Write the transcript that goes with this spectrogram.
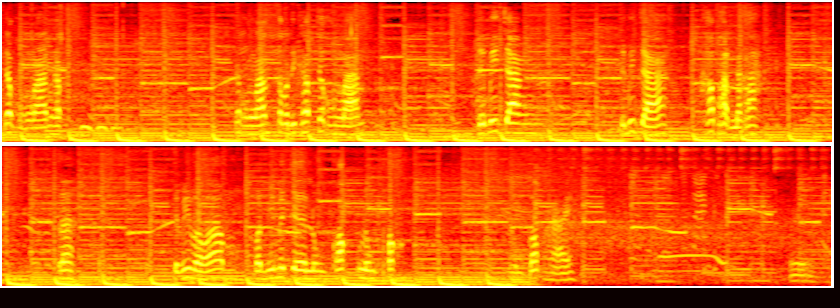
เจ้าของร้านครับ เจ้าของร้านสวัสดีครับ เจ้าของร้านเดมี่จังเดมี่จ๋าข้าวผัดเหรอคะเหรอเดมี่บอกว่าวันนี้ไม่เจอลุงก๊อกลุงก๊อกลุงก๊อกหายเ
